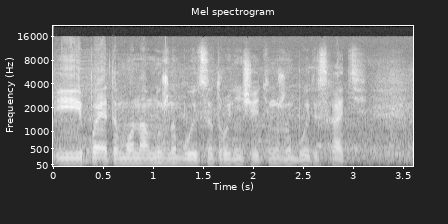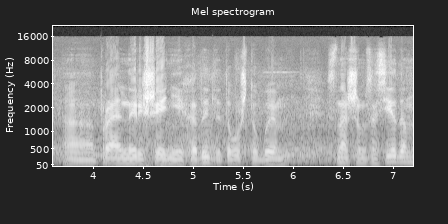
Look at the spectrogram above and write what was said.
и поэтому нам нужно будет сотрудничать, нужно будет искать а, правильные решения и ходы для того, чтобы с нашим соседом,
